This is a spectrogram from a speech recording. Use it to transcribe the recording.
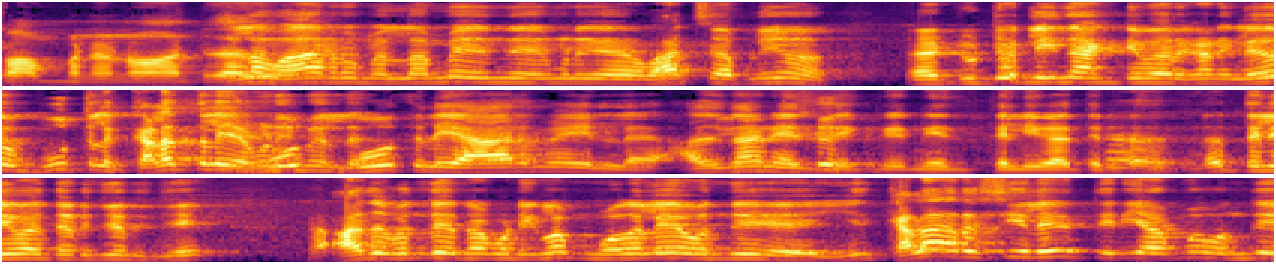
ஃபார்ம் பண்ணணும் எல்லாம் வாரம் எல்லாமே இந்த வாட்ஸ்அப்லயும் ட்விட்டர்லயும் தான் ஆக்டிவா இருக்கானுங்க ஏதோ பூத்துல களத்துல எவனுமே இல்ல. பூத்துல யாருமே இல்ல. அதுதான் நேற்று தெளிவா தெரிஞ்சது அதான் தெளிவா தெரிஞ்சிருச்சு அது வந்து என்ன பண்ணிக்கலாம் முதல்ல வந்து கள அரசியலே தெரியாம வந்து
